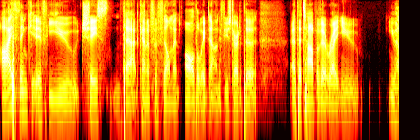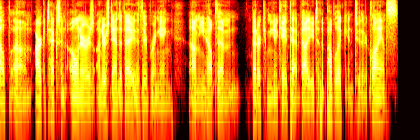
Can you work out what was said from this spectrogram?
I think if you chase that kind of fulfillment all the way down, if you start at the at the top of it, right, you you help um, architects and owners understand the value that they're bringing. Um, you help them better communicate that value to the public and to their clients,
